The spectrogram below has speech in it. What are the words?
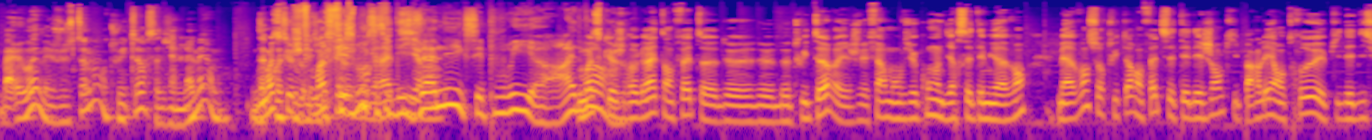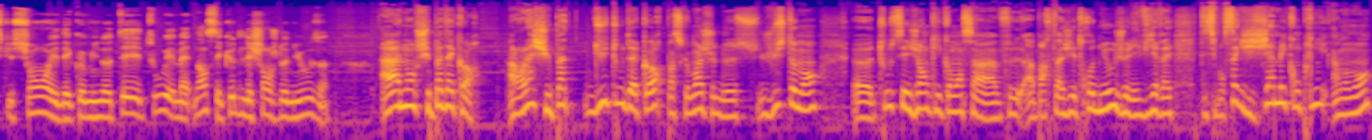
Bah ouais, mais justement, Twitter, ça devient de la merde. Moi, ce que je- moi, Facebook, ça fait regrette des dire, hein. années que c'est pourri. euh, Arrête de Moi, voir. ce que je regrette en fait euh, de, de, de Twitter, et je vais faire mon vieux con et dire c'était mieux avant, mais avant sur Twitter, en fait, c'était des gens qui parlaient entre eux et puis des discussions et des communautés et tout, et maintenant c'est que de l'échange de news. Ah non, je suis pas d'accord. Alors là, je suis pas du tout d'accord parce que moi, je justement, euh, tous ces gens qui commencent à, partager trop de news, je les virais. C'est pour ça que j'ai jamais compris à un moment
